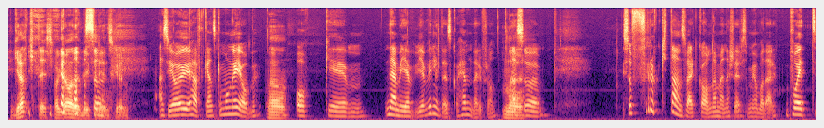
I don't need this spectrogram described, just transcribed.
Grattis, vad glad jag blir för alltså. din skull alltså jag har ju haft ganska många jobb. Ja, Och ehm, nej men jag, jag vill inte ens gå hem därifrån. Nej. Alltså så fruktansvärt galna människor som jobbar där. På ett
